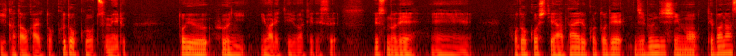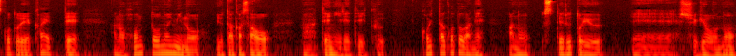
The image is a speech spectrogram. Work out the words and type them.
言い方を変えると功徳を詰めるというふうに言われているわけです。ですので、えー、施して与えることで自分自身も手放すことでかえってあの本当の意味の豊かさを、まあ、手に入れていくこういったことがねあの捨てるという、えー、修行の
